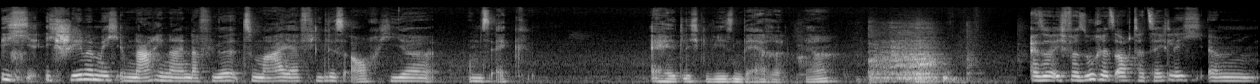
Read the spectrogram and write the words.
Ich, ich schäme mich im Nachhinein dafür, zumal ja vieles auch hier ums Eck erhältlich gewesen wäre. Ja? Also ich versuche jetzt auch tatsächlich, ähm,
